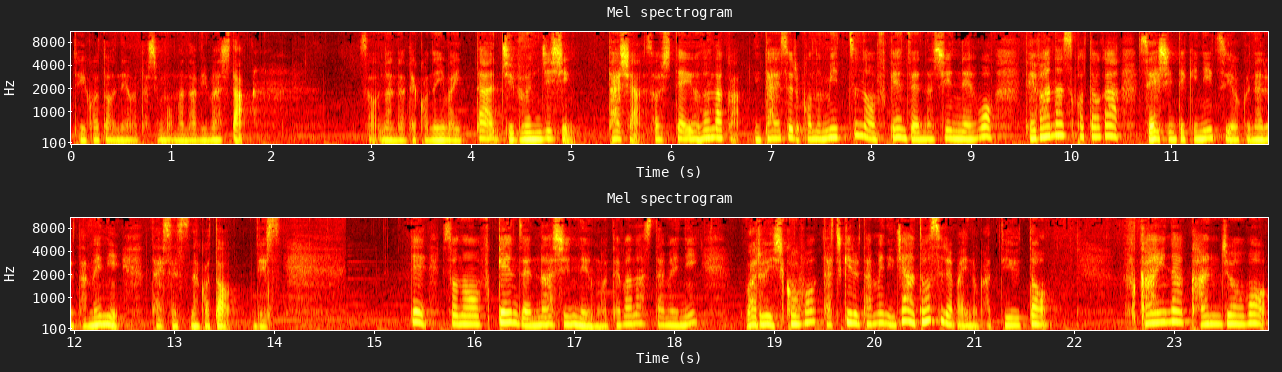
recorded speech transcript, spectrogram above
ていうことをね私も学びましたそうなのでこの今言った自分自身他者そして世の中に対するこの3つの不健全な信念を手放すことが精神的に強くなるために大切なことです。でその不健全な信念を手放すために悪い思考を断ち切るためにじゃあどうすればいいのかっていうと不快な感情を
